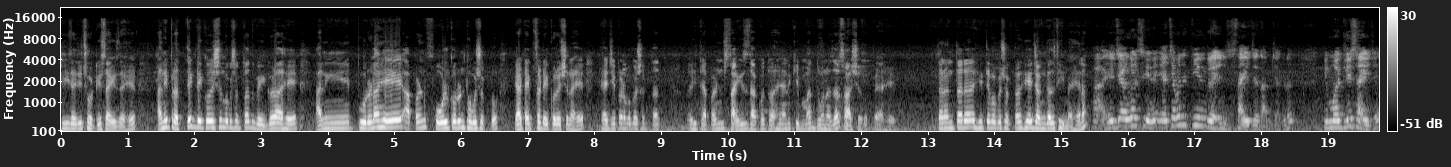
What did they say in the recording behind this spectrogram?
ही त्याची छोटी साईज आहे आणि प्रत्येक डेकोरेशन बघू शकतात वेगळं आहे आणि पूर्ण हे आपण फोल्ड करून ठेवू शकतो. या टाईपचं डेकोरेशन आहे. ह्याची पण बघू शकतात. इथे आपण साईज दाखवतो आहे आणि किंमत दोन हजार सहाशे रुपये आहे. त्यानंतर इथे बघू शकतात हे जंगल थीम आहे ना? हा हे जंगल सीन आहे. याच्यामध्ये तीन रेंज साईज आहेत आमच्याकडे. ही मधली साईज आहे.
